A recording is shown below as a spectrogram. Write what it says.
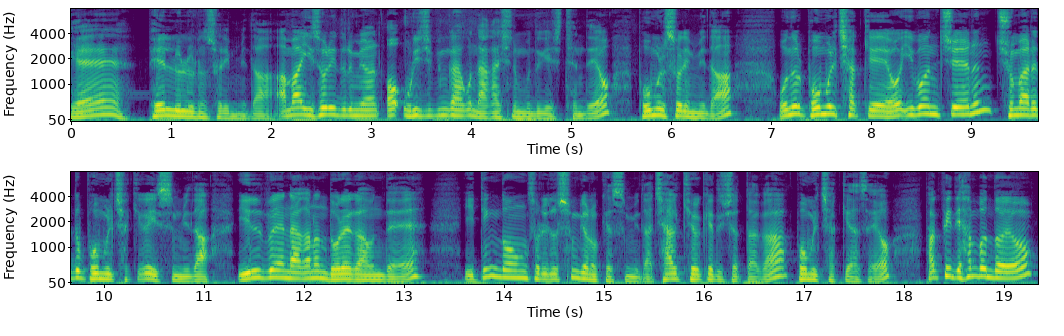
예. 벨 누르는 소리입니다. 아마 이 소리 들으면 어 우리 집인가 하고 나가시는 분도 계실 텐데요. 보물 소리입니다. 오늘 보물 찾기예요. 이번 주에는 주말에도 보물 찾기가 있습니다. 일부에 나가는 노래 가운데 이 띵동 소리를 숨겨 놓겠습니다. 잘 기억해 두셨다가 보물 찾기 하세요. 박 PD 한 번 더요.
